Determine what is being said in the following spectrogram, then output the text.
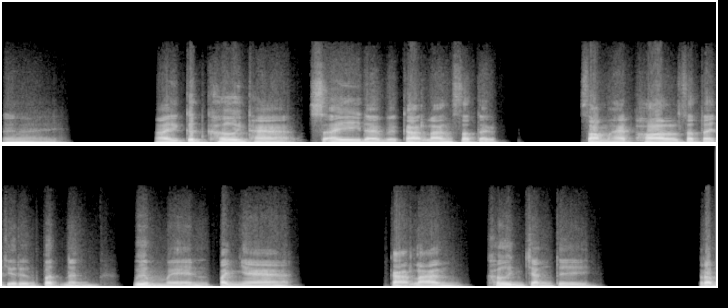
ហ្នឹងហើយហើយគិតឃើញថាស្អីដែលវាកើតឡើងសិតតែសមហេតុផលសិតតែជារឿងពិតហ្នឹងវាមិនមែនបញ្ញាកើតឡើងឃើញអញ្ចឹងទេត្រឹម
